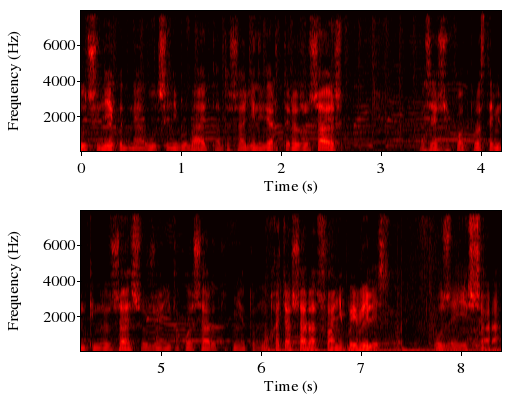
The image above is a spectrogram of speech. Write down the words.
Лучше некуда, лучше не бывает, потому что один верх ты разрушаешь на следующий ход просто минками разрушаешь, уже никакой шара тут нету. Ну, хотя шара, что они появились, уже есть шара.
